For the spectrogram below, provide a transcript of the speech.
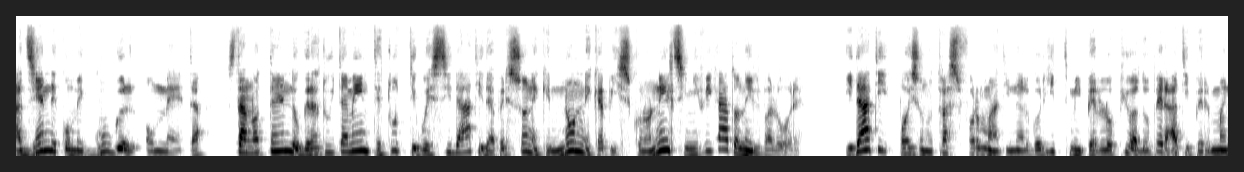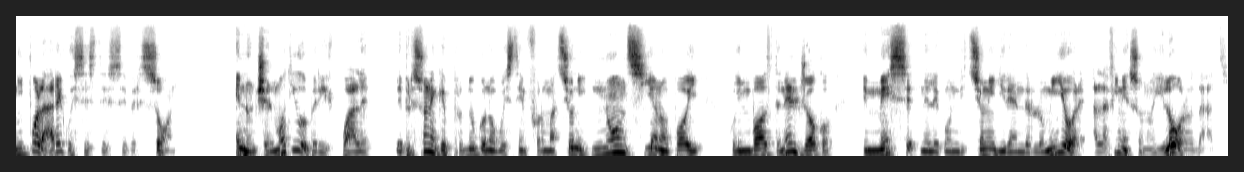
Aziende come Google o Meta stanno ottenendo gratuitamente tutti questi dati da persone che non ne capiscono né il significato né il valore. I dati poi sono trasformati in algoritmi per lo più adoperati per manipolare queste stesse persone. E non c'è il motivo per il quale le persone che producono queste informazioni non siano poi coinvolte nel gioco e messe nelle condizioni di renderlo migliore. Alla fine sono i loro dati.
